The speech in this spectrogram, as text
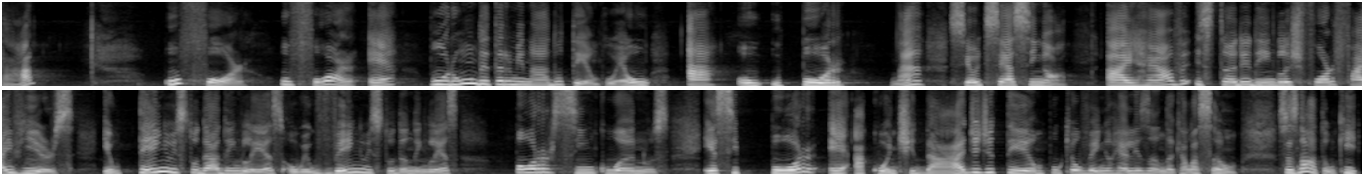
Tá? O for. O for é por um determinado tempo. É o a ou o por. Né? Se eu disser assim, ó, I have studied English for five years. Eu tenho estudado inglês, ou eu venho estudando inglês por cinco anos. Esse por é a quantidade de tempo que eu venho realizando aquela ação. Vocês notam que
